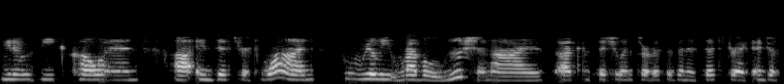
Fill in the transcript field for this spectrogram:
you know, Zeke Cohen uh, in District 1, who really revolutionized uh, constituent services in his district and just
